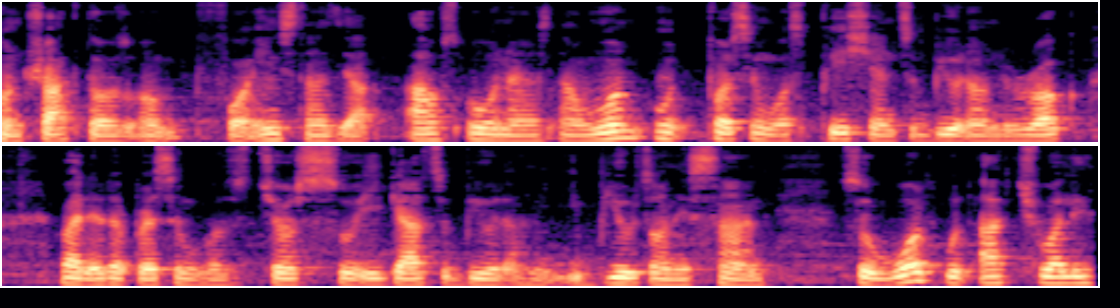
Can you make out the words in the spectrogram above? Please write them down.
contractors, um, for instance, they are house owners, and one person was patient to build on the rock, while the other person was just so eager to build and he built on the sand. So, what would actually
